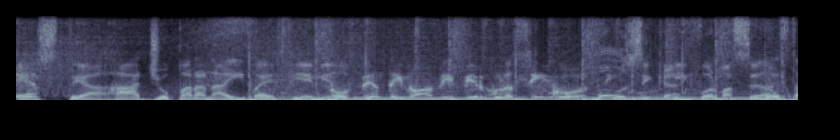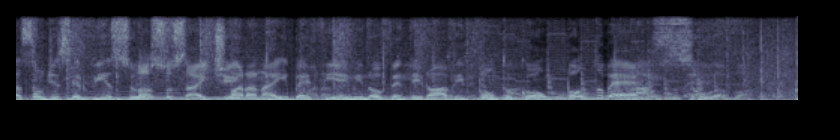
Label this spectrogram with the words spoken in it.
Esta é a Rádio Paranaíba FM 99,5. Música, informação, prestação de serviço. Nosso site paranaíbafm99.com.br. A sua voz.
